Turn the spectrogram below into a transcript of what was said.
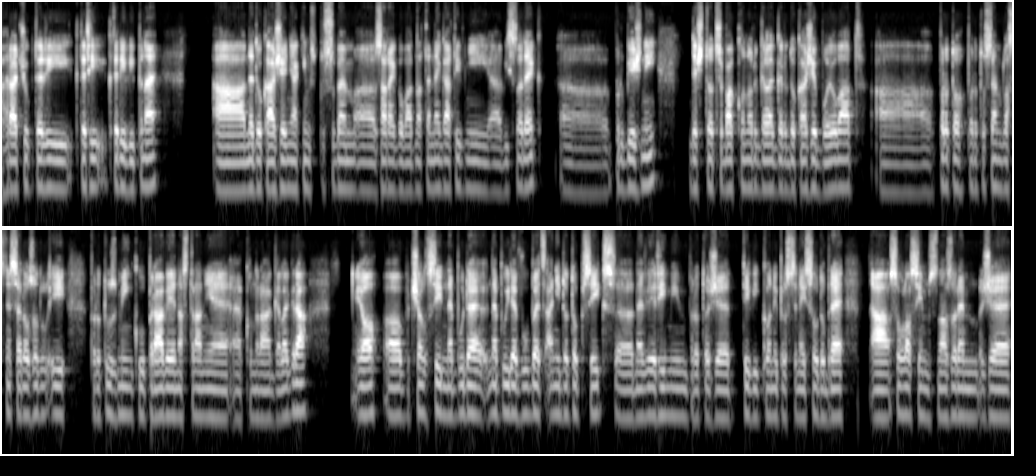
hráčů, který, který, který vypne a nedokáže nějakým způsobem zareagovat na ten negativní výsledek průběžný to třeba Conor Gallagher dokáže bojovat a proto, proto jsem vlastně se rozhodl i pro tu zmínku právě na straně eh, Conora Gallaghera. Jo, Chelsea nebude, nepůjde vůbec ani do top 6, nevěřím jim, protože ty výkony prostě nejsou dobré a souhlasím s názorem, že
